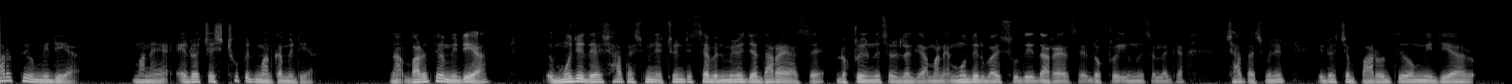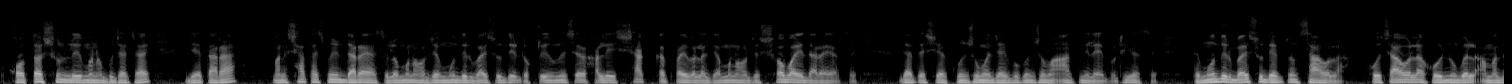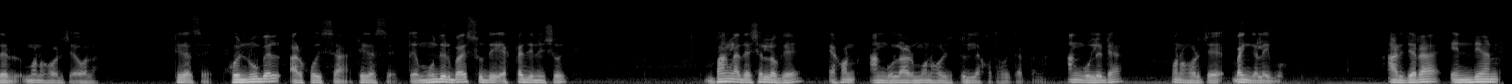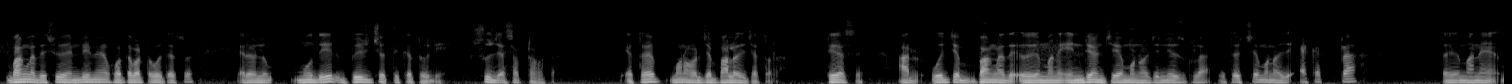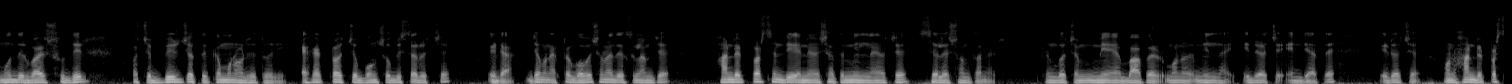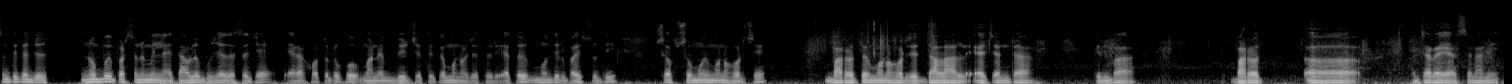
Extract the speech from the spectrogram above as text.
ভারতীয় মিডিয়া মানে এটা হচ্ছে স্টুপিড মার্কা মিডিয়া। না, ভারতীয় মিডিয়া, মজিদে সাতাশ মিনিট টোয়েন্টি সেভেন মিনিট যে দাঁড়ায় আছে, ডক্টর ইউনুসের লাগিয়া মানে মোদির ভাই সুদি দাঁড়ায় আছে, ডক্টর ইউনুসের লাগিয়া সাতাশ মিনিট। এটা হচ্ছে ভারতীয় মিডিয়ার কথা শুনলেই মানে বোঝা যায় যে তারা মানে সাতাশ মিনিট দাঁড়ায় আছিল, মনে হয় যে মোদির ভাই সুদি, ডক্টর ইউনুসের খালি সাক্ষাৎ পাইবা লাগিয়া মনে হয় যে সবাই দাঁড়ায় আছে, যাতে সে কোন সময় যাইব, কোন সময় আত মিলাইব, ঠিক আছে? তো মোদির ভাই শুধু একজন হই চাওলা হই নোবেল আমাদের মনে যে ওলা। ঠিক আছে? হই নোবেল আর হই চা, ঠিক আছে? তো মোদির ভাই শুধু একটা জিনিস হই, বাংলাদেশের লগে এখন আঙ্গুলার মনে যে তুল্লা কথা হইতে পারত না। আঙ্গুলিটা মনে যে বাঙ্গা লাইব আর যারা ইন্ডিয়ান বাংলাদেশি ইন্ডিয়ানের কথাবার্তা হইতেছে, এরা হলো মোদির বীর্য থেকে তৈরি, সুজা সাপটা কথা এত মনে যে ভালোই যাতরা। ঠিক আছে? আর ওই যে বাংলাদেশ মানে ইন্ডিয়ান যে মনে হয় যে নিউজগুলা এটা হচ্ছে মনে হয় যে এক একটা মানে মুদির ভাই সুধীর হচ্ছে বীর্য থেকে মনে হয় যে তৈরি। এক একটা হচ্ছে বংশ বিস্তার হচ্ছে এটা। যেমন একটা গবেষণায় দেখছিলাম যে হান্ড্রেড পার্সেন্ট ডিএনএর সাথে মিল নাই হচ্ছে ছেলের সন্তানের, কিংবা হচ্ছে মেয়ে বাপের মনে মিল নাই। এটা হচ্ছে ইন্ডিয়াতে এটা হচ্ছে মানে হান্ড্রেড পার্সেন্ট থেকে যদি নব্বই পার্সেন্ট মিল নাই, তাহলে বোঝা গেছে যে এরা কতটুকু মানে বীর্য থেকে যে তৈরি। এত মোদির ভাই সুধী সবসময় মনে হচ্ছে ভারতের মনে হয় যে দালাল এজেন্ডা কিংবা ভারত যারাই আছে নানি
